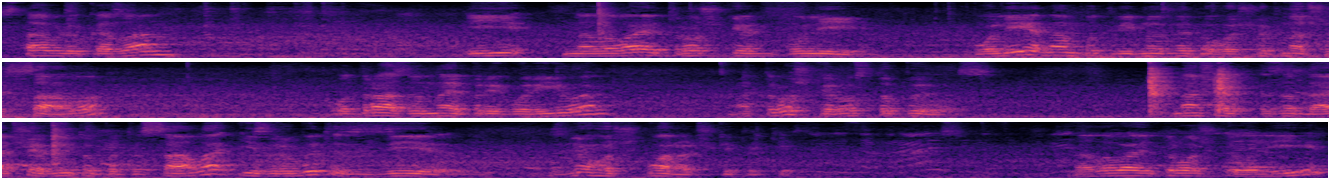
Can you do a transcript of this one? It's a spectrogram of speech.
ставлю казан і наливаю трошки олії. Олія нам потрібна для того, щоб наше сало одразу не пригоріло, а трошки розтопилось. Наша задача витопити сало і зробити зі, з нього шкварочки такі. Наливаю трошки олії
